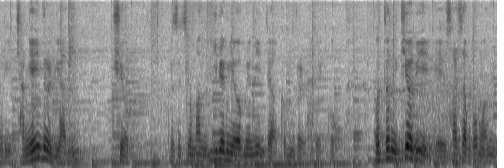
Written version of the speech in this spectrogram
우리 장애인들을 위한 취업 그래서 지금 한 200여 명이 이제 근무를 하고 있고 어떤 기업이 예, 사실상 보면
